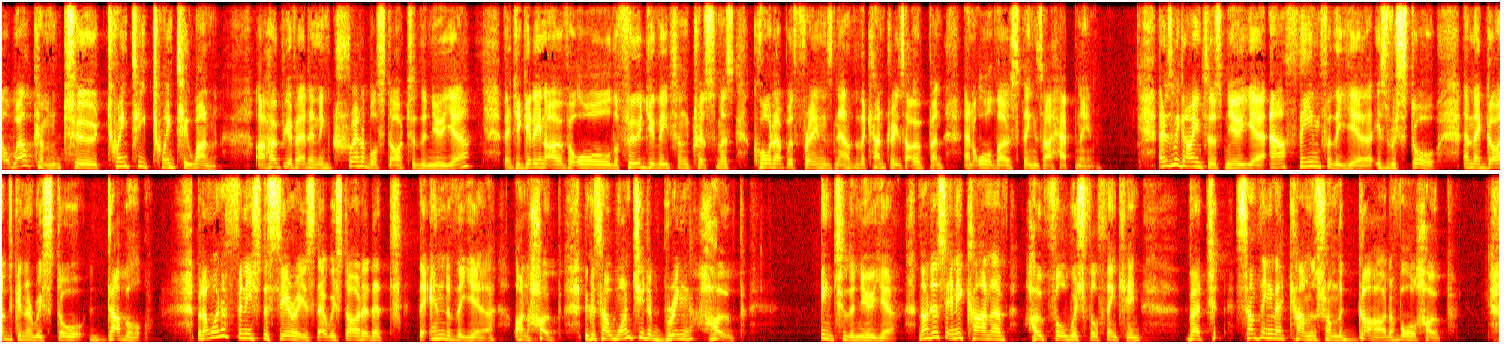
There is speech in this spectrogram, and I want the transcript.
Well, welcome to 2021. I hope you've had an incredible start to the new year, that you're getting over all the food you've eaten Christmas, caught up with friends now that the country's open and all those things are happening. As we go into this new year, our theme for the year is restore, and that God's going to restore double. But I want to finish the series that we started at the end of the year on hope because I want you to bring hope into the new year. Not just any kind of hopeful, wishful thinking, but something that comes from the God of all hope.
